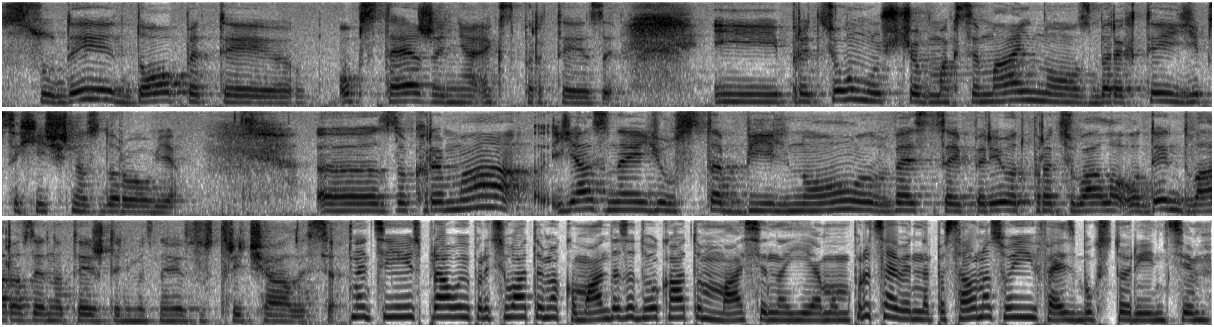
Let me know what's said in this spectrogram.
суди, допити, обстеження, експертизи. І при цьому, щоб максимально зберегти її психічне здоров'я. Е, Зокрема, я з нею стабільно весь цей період працювала один-два рази на тиждень. Ми з нею зустрічалися. Над цією справою працюватиме команда з адвокатом Масі Наємом. Про це він написав на своїй Фейсбук-сторінці.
